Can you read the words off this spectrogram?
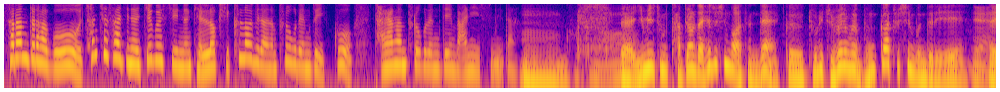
사람들하고 천체 사진을 찍을 수 있는 갤럭시 클럽이라는 프로그램도 있고 다양한 프로그램들이 많이 있습니다. 음, 그렇군요. 네, 이미 좀 답변을 다 해주신 것 같은데 그 둘이 주변에 보면 문과 출신 분들이 예. 네,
